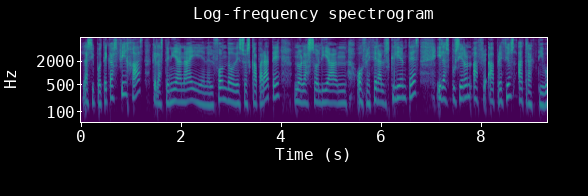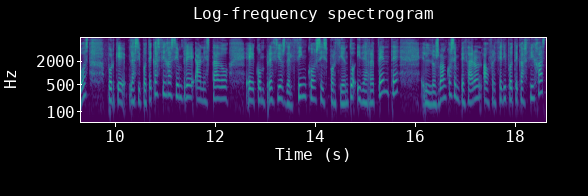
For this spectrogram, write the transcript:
las hipotecas fijas, que las tenían ahí en el fondo de su escaparate, no las solían ofrecer a los clientes y las pusieron a, precios atractivos, porque las hipotecas fijas siempre han estado eh, con precios del 5-6% y de repente eh, los bancos empezaron a ofrecer hipotecas fijas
